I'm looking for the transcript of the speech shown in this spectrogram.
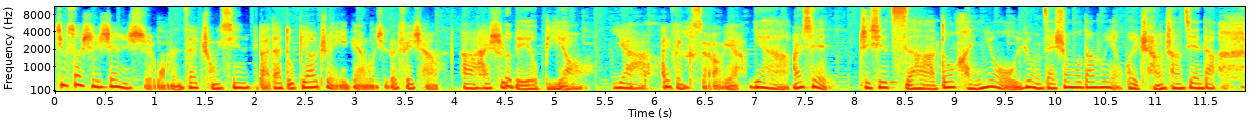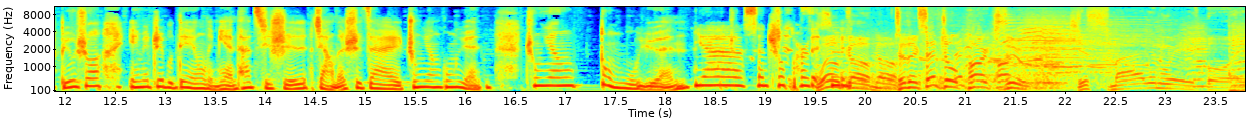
就算是认识，我们再重新把它读标准一点，我觉得非常啊，还是特别有必要。Yeah，I think so，Yeah。yeah 而且这些词哈、都很有用，在生活当中也会常常见到。比如说，因为这部电影里面，它其实讲的是在中央公园、中央动物园。 Yeah, Central Park Zoo. Welcome to the Central Park Zoo. Just smile and wave, boys.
